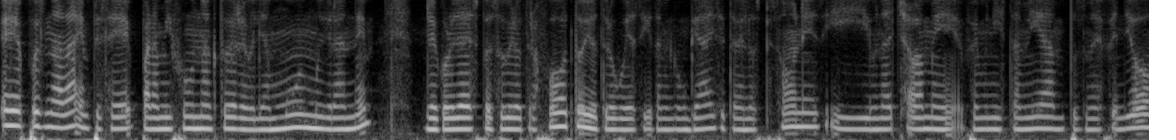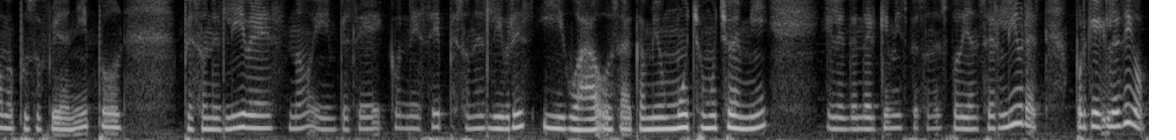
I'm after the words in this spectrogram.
eh, pues nada, empecé, para mí fue un acto de rebeldía muy, muy grande. Recuerdo ya después subir otra foto y otro voy así también como que, ay, se te ven los pezones. Y una chava me, feminista mía pues me defendió, me puso the nipple, pezones libres, ¿no? Y empecé con ese pezones libres y wow, o sea, cambió mucho, mucho de mí el entender que mis pezones podían ser libres. Porque les digo,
